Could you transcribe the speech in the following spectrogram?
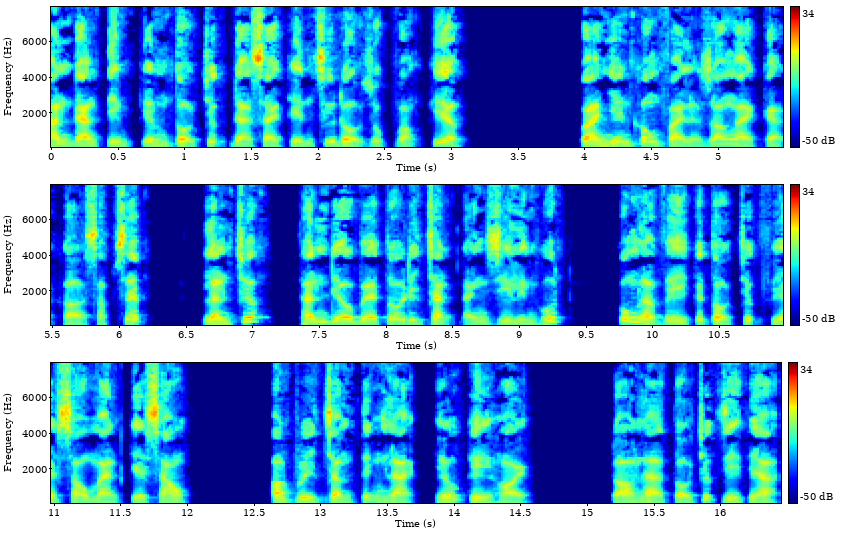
hắn đang tìm kiếm tổ chức đã sai khiến sứ đổ dục vọng kia. Quả nhiên không phải là do ngài cả khờ sắp xếp. Lần trước, thần điều bề tôi đi chặn đánh Di Linh Hút, cũng là vì cái tổ chức phía sau màn kia sau. Audrey trầm tĩnh lại, hiếu kỳ hỏi, Đó là tổ chức gì thế ạ?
